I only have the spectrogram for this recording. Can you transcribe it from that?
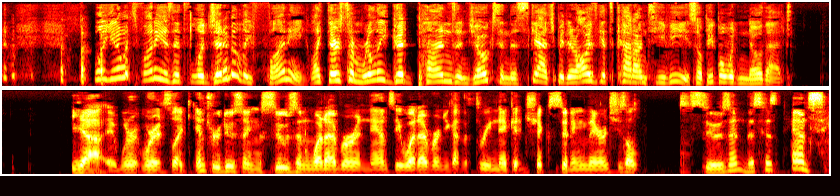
well, you know what's funny is it's legitimately funny. Like there's some really good puns and jokes in this sketch, but it always gets cut on TV, so people wouldn't know that. Yeah, it, where where it's like introducing Susan whatever and Nancy whatever, and you got the three naked chicks sitting there, and she's all Susan, this is Nancy.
